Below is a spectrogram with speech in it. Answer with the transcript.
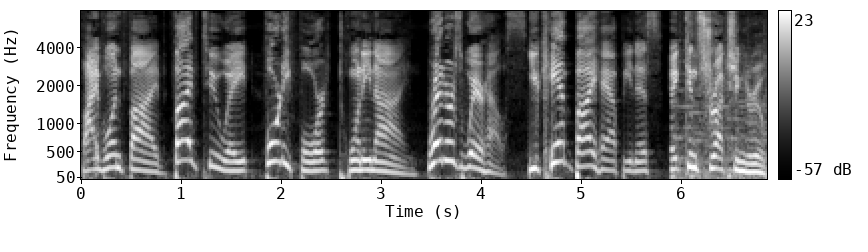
515 528 4429. Renter's Warehouse. You can't buy happiness at Construction Group.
